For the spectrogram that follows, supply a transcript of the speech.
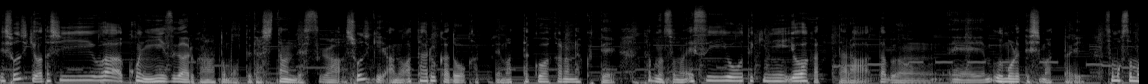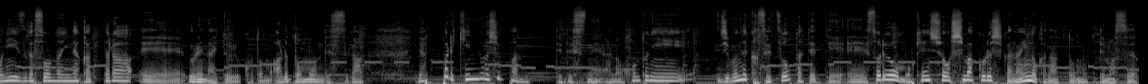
で正直私はここにニーズがあるかなと思って出したんですが正直あの当たるかどうかって全く分からなくて多分その SEO 的に弱かったら多分、えー、埋もれてしまったりそもそもニーズがそんなになかったら、えー、売れないということもあると思うんですがやっぱり Kindle 出版ってですねあの本当に自分で仮説を立てて、えー、それをもう検証しまくるしかないのかなと思ってます。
